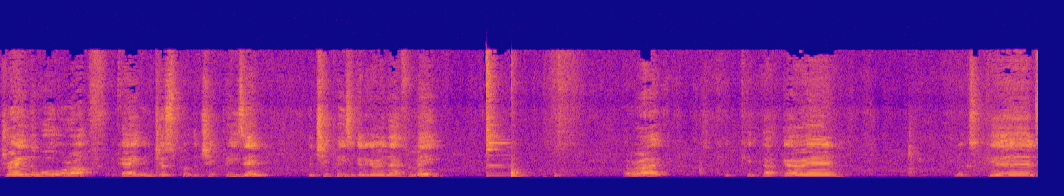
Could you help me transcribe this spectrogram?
drain the water off, okay, and just put the chickpeas in. The chickpeas are going to go in there for me. Alright, keep, keep that going. Looks good.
